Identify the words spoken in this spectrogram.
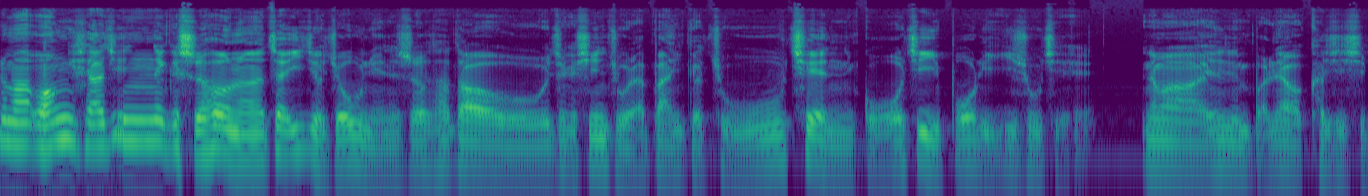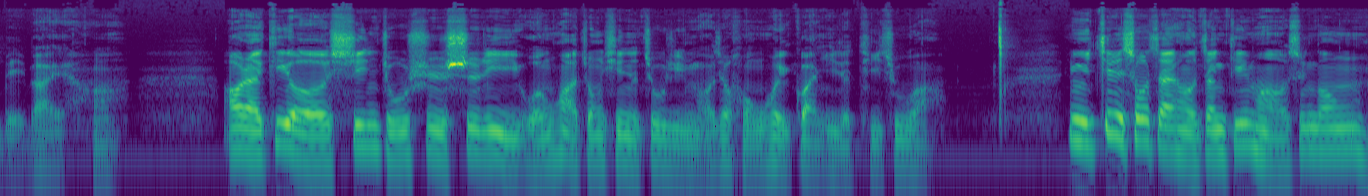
那么王霞金那个时候呢，在一九九五年的时候，他到这个新竹来办一个竹堑国际玻璃艺术节。那么本来开始是北拜啊，后来具有新竹市市立文化中心的主席嘛，就洪会冠义的提出啊。因为这个所在吼，曾经吼，算讲，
